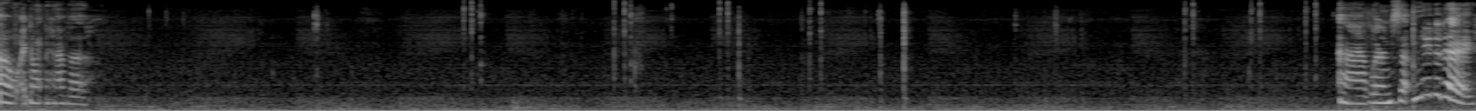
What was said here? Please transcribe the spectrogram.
Oh, I don't have a. I learned something new today.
